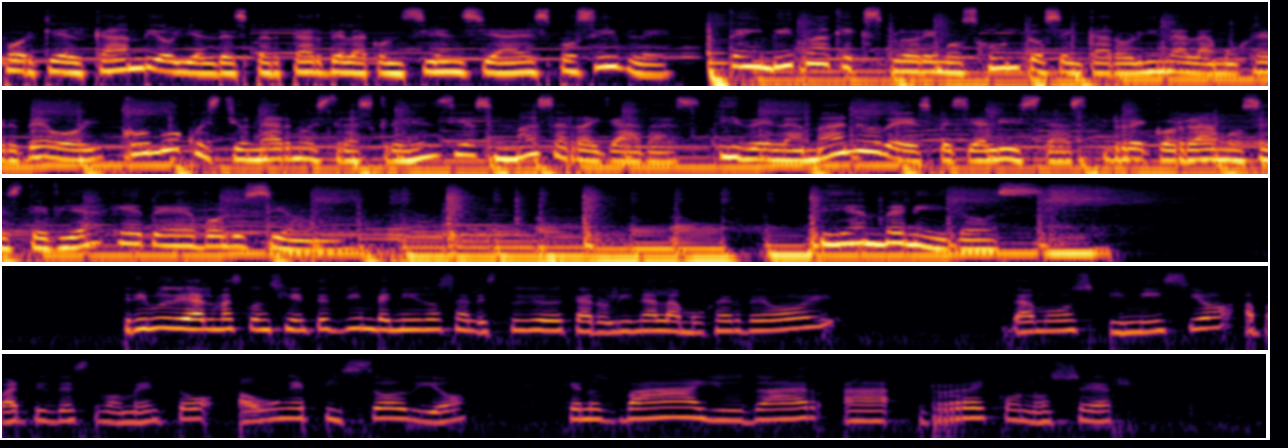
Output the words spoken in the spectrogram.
Porque el cambio y el despertar de la conciencia es posible. Te invito a que exploremos juntos en Carolina la Mujer de hoy cómo cuestionar nuestras creencias más arraigadas y de la mano de especialistas recorramos este viaje de evolución. Bienvenidos. Tribu de Almas Conscientes, bienvenidos al estudio de Carolina la Mujer de hoy. Damos inicio a partir de este momento a un episodio que nos va a ayudar a reconocer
